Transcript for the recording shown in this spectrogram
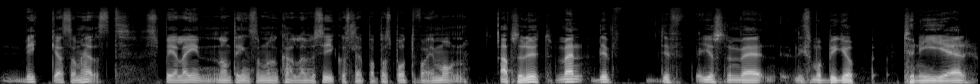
vilka som helst spela in någonting som de kallar musik och släppa på Spotify imorgon. absolut. Men det, det, just med liksom att bygga upp turnéer,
